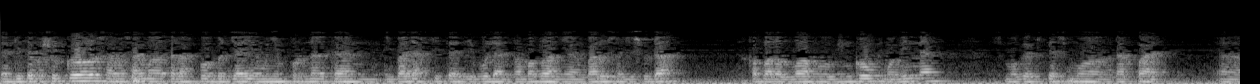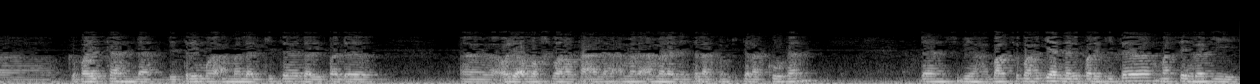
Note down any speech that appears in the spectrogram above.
Dan kita bersyukur sama-sama telah pun berjaya menyempurnakan ibadah kita di bulan Ramadan yang baru saja sudah. Taqabbalallahu minkum wa minna. Semoga kita semua dapat uh, kebaikan dan diterima amalan kita daripada uh, oleh Allah Subhanahu Taala amalan-amalan yang telah pun kita lakukan dan sebahagian daripada kita masih lagi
